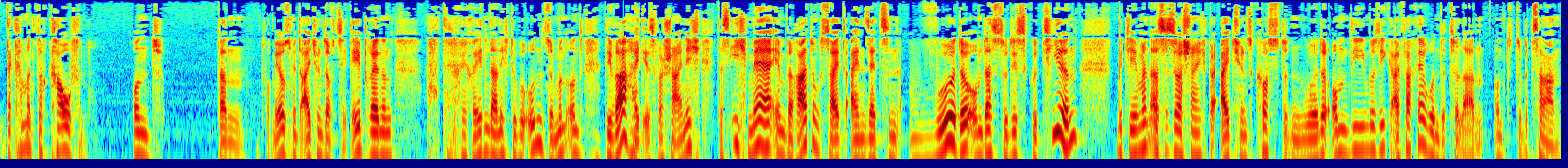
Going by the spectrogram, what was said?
Da kann man es doch kaufen. Und dann von mir aus mit iTunes auf CD brennen, wir reden da nicht über Unsummen und die Wahrheit ist wahrscheinlich, dass ich mehr im Beratungszeit einsetzen würde, um das zu diskutieren mit jemand, als es wahrscheinlich bei iTunes kosten würde, um die Musik einfach herunterzuladen und zu bezahlen.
